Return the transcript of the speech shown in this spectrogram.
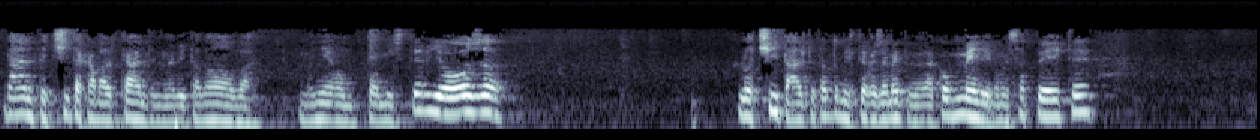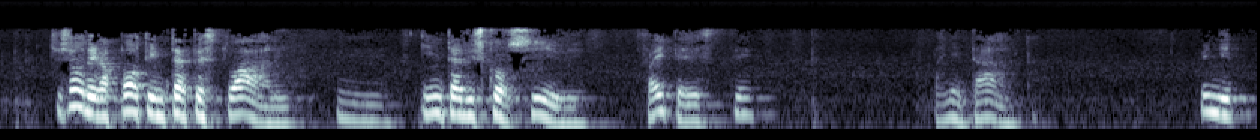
Dante cita Cavalcanti nella Vita Nova in maniera un po' misteriosa, lo cita altrettanto misteriosamente nella commedia, come sapete, ci sono dei rapporti intertestuali, mm, interdiscorsivi fra i testi, ma nient'altro. Quindi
